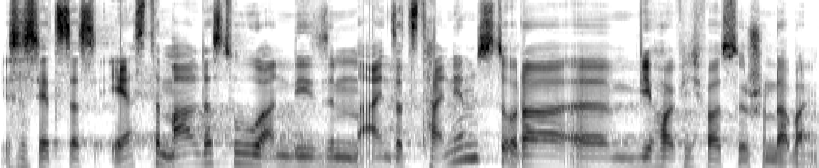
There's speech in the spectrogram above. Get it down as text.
Ist es jetzt das erste Mal, dass du an diesem Einsatz teilnimmst oder äh, wie häufig warst du schon dabei?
